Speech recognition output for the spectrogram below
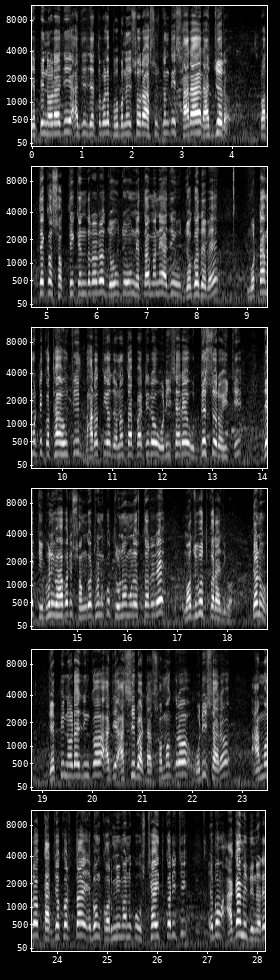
ଜେପି ନଡ୍ଡାଜୀ ଆଜି ଯେତେବେଳେ ଭୁବନେଶ୍ୱର ଆସୁଛନ୍ତି ସାରା ରାଜ୍ୟର ପ୍ରତ୍ୟେକ ଶକ୍ତି କେନ୍ଦ୍ରର ଯେଉଁ ଯେଉଁ ନେତାମାନେ ଆଜି ଯୋଗ ଦେବେ ମୋଟାମୋଟି କଥା ହେଉଛି ଭାରତୀୟ ଜନତା ପାର୍ଟିର ଓଡ଼ିଶାରେ ଉଦ୍ଦେଶ୍ୟ ରହିଛି ଯେ କିଭଳି ଭାବରେ ସଂଗଠନକୁ ତୃଣମୂଳ ସ୍ତରରେ ମଜବୁତ କରାଯିବ ତେଣୁ ଜେପି ନଡ୍ଡାଜୀଙ୍କ ଆଜି ଆସିବାଟା ସମଗ୍ର ଓଡ଼ିଶାର ଆମର କାର୍ଯ୍ୟକର୍ତ୍ତା ଏବଂ କର୍ମୀମାନଙ୍କୁ ଉତ୍ସାହିତ କରିଛି ଏବଂ ଆଗାମୀ ଦିନରେ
